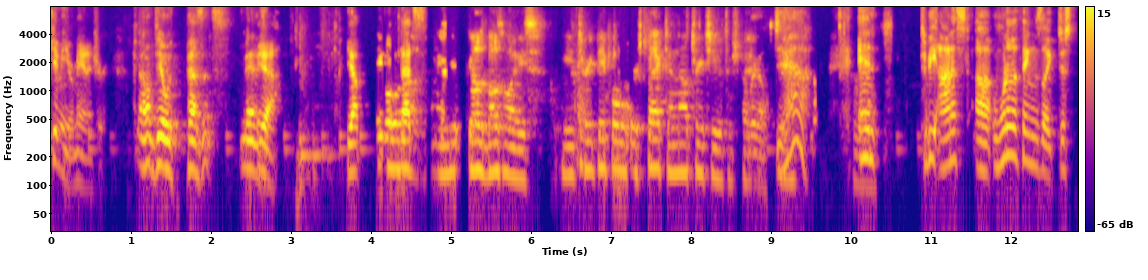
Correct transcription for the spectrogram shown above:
Give me your manager. I don't deal with peasants. Manager. Yeah. Yep. People That's I mean, it goes both ways. You treat people with respect, and they'll treat you with respect. Real. Yeah. And to be honest, uh, one of the things like just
